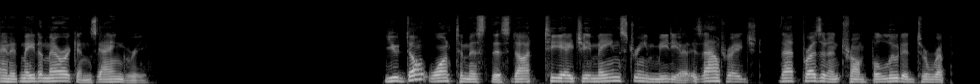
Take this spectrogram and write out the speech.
and it made Americans angry. You don't want to miss this. The mainstream media is outraged that President Trump alluded to Rep.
